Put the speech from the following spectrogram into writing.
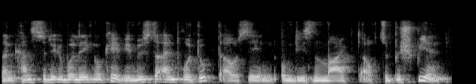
dann kannst du dir überlegen, okay, wie müsste ein Produkt aussehen, um diesen Markt auch zu bespielen?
